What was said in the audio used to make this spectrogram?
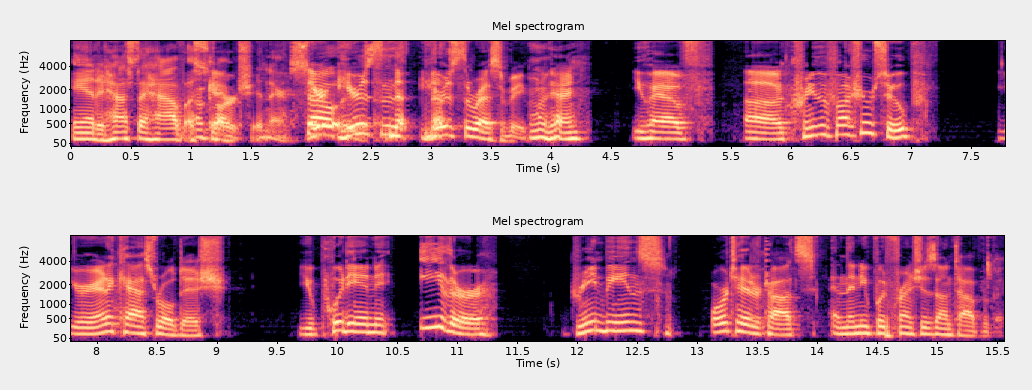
and it has to have a starch in there. So Here- here's the here's the recipe. okay. You have uh, cream of mushroom soup. You're in a casserole dish. You put in either green beans or tater tots, and then you put French's on top of it.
